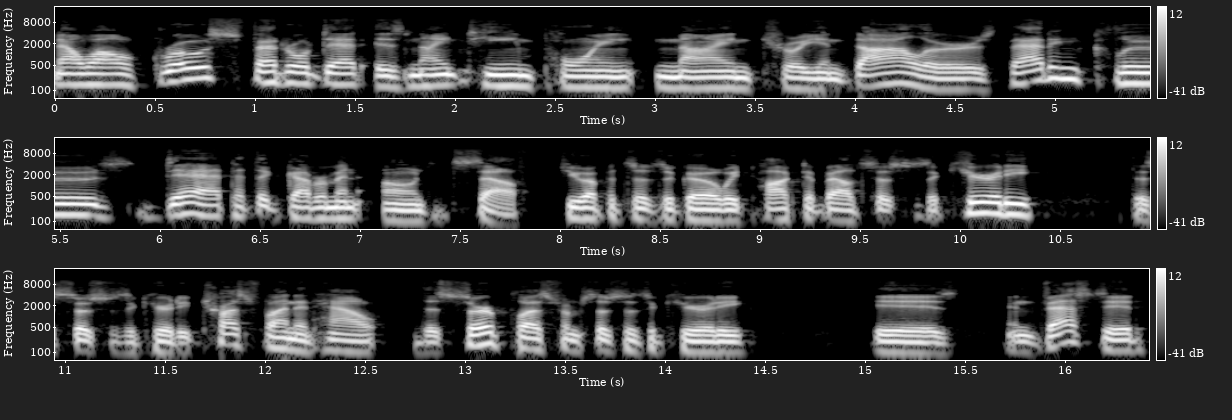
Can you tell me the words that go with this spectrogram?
Now, while gross federal debt is $19.9 trillion, that includes debt that the government owns itself. A few episodes ago, we talked about Social Security, the Social Security Trust Fund, and how the surplus from Social Security is invested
